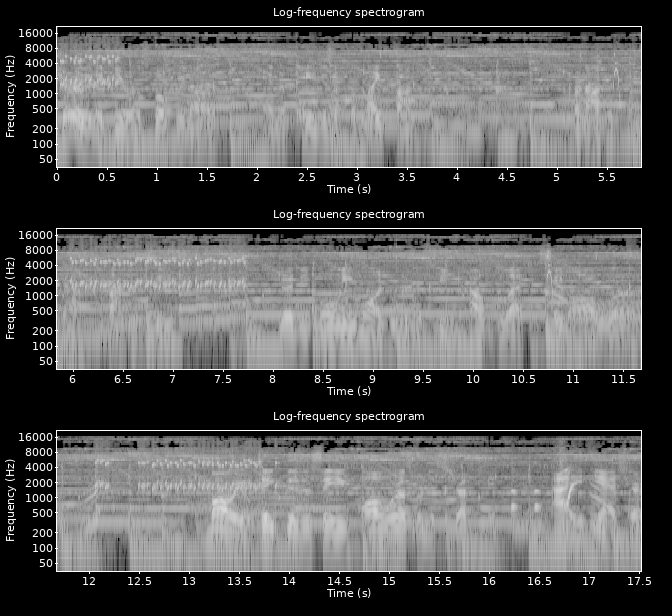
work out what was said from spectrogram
surely the hero spoken of in the pages of the life prophecy. Pornography, prophecy. You're the only one who can defeat Count Bleck to save all worlds. Mario, take this and save all worlds from destruction. I, yeah, sure,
